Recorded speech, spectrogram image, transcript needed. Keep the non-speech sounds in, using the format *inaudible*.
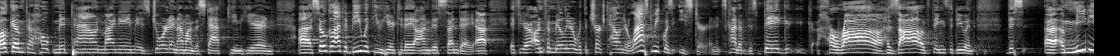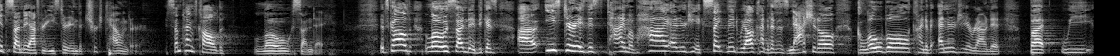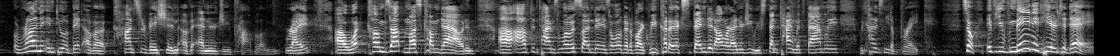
Welcome to Hope Midtown. My name is Jordan. I'm on the staff team here, and uh, so glad to be with you here today on this Sunday. Uh, if you're unfamiliar with the church calendar, last week was Easter, and it's kind of this big hurrah, huzzah of things to do. And this uh, immediate Sunday after Easter in the church calendar, it's sometimes called Low Sunday. It's called Low Sunday because uh, Easter is this time of high energy, excitement. We all kind of, there's this national, global kind of energy around it. But we run into a bit of a conservation of energy problem, right? Uh, what comes up must come down. And uh, oftentimes, Low Sunday is a little bit of like we've kind of expended all our energy, we've spent time with family, we kind of just need a break. So if you've made it here today,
